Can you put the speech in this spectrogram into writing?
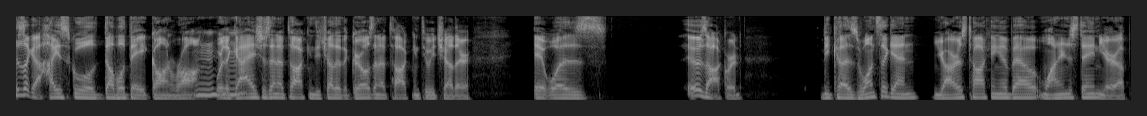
is like a high school double date gone wrong, where the mm-hmm. guys just end up talking to each other, the girls end up talking to each other. It was it was awkward because once again, Yar is talking about wanting to stay in Europe.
